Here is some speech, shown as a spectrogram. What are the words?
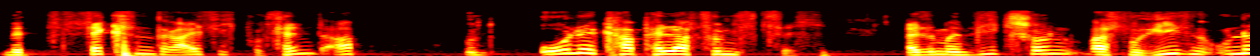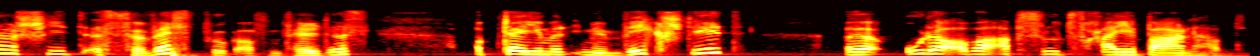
mit 36 Prozent ab und ohne Capella 50. Also man sieht schon, was ein Riesenunterschied es für Westbrook auf dem Feld ist, ob da jemand ihm im Weg steht äh, oder ob er absolut freie Bahn hat.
